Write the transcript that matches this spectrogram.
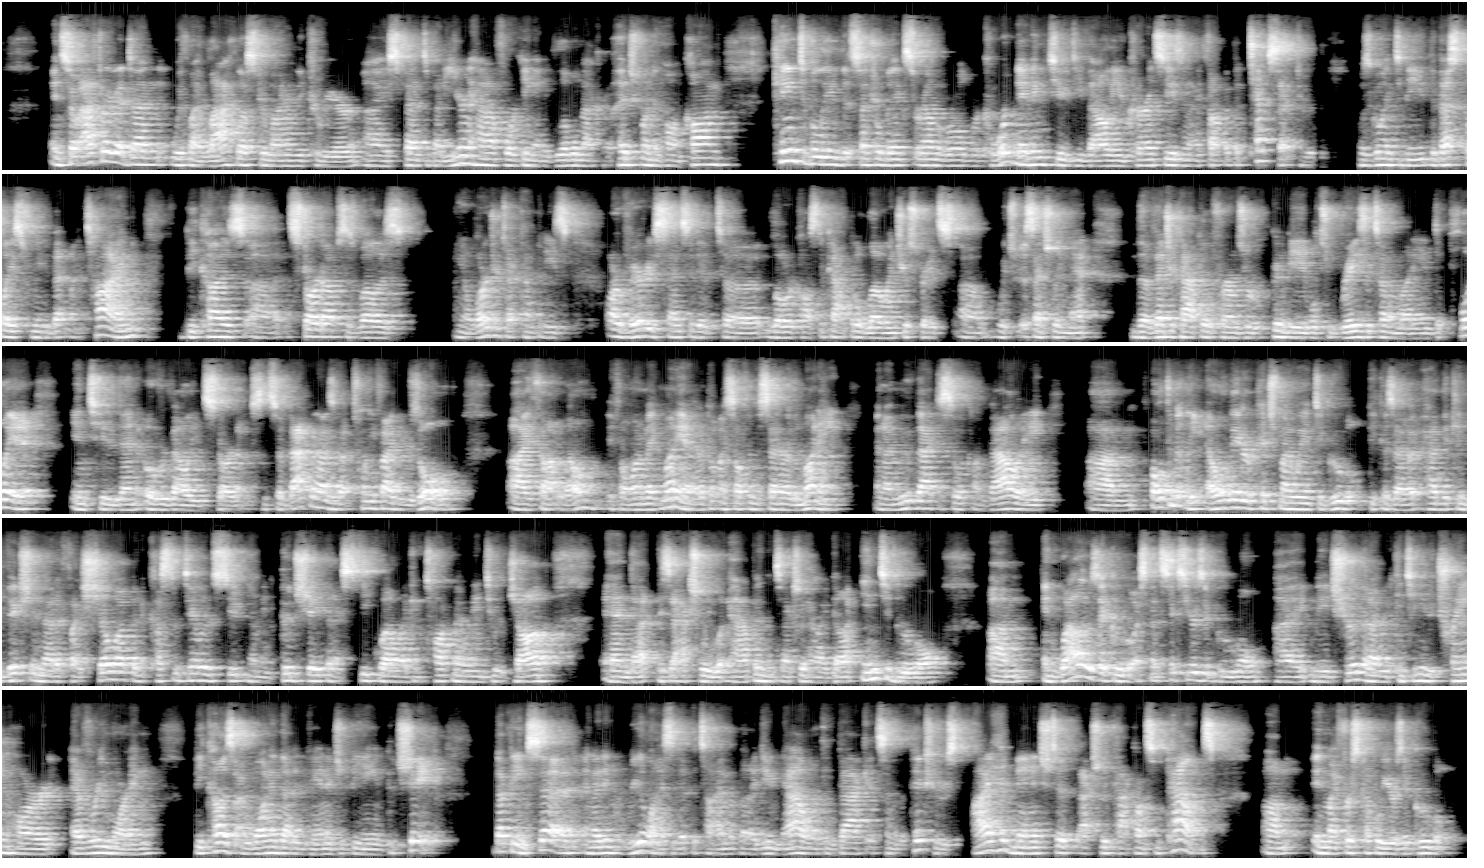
And so after I got done with my lackluster minor league career, I spent about a year and a half working at a global macro hedge fund in Hong Kong. came to believe that central banks around the world were coordinating to devalue currencies. And I thought that the tech sector was going to be the best place for me to bet my time because uh, startups as well as you know larger tech companies are very sensitive to lower cost of capital, low interest rates, uh, which essentially meant the venture capital firms were going to be able to raise a ton of money and deploy it into then overvalued startups. And so back when I was about 25 years old, I thought, well, if I want to make money, I got to put myself in the center of the money. And I moved back to Silicon Valley. Um, ultimately, Elevator pitched my way into Google because I had the conviction that if I show up in a custom tailored suit and I'm in good shape and I speak well, I can talk my way into a job. And that is actually what happened. That's actually how I got into Google. Um, and while I was at Google, I spent six years at Google. I made sure that I would continue to train hard every morning because I wanted that advantage of being in good shape. That being said, and I didn't realize it at the time, but I do now looking back at some of the pictures, I had managed to actually pack on some pounds um, in my first couple years at Google.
